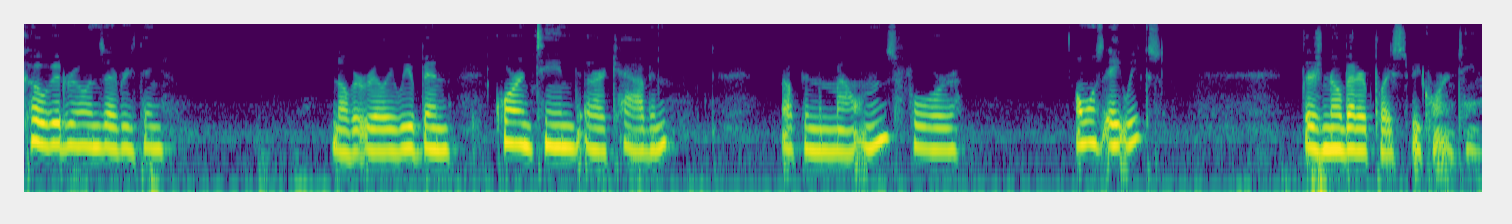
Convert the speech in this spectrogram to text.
COVID ruins everything. No, but really, we've been quarantined at our cabin up in the mountains for almost eight weeks. There's no better place to be quarantined.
